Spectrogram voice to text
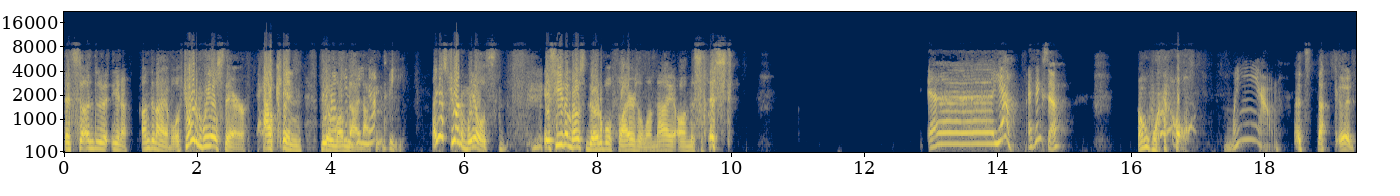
It's unde- you know undeniable. If Jordan Weal's there, how can the How alumni can not, not be? be? I guess Jordan Weals is he the most notable Flyers alumni on this list? Uh, yeah, I think so. Oh wow, Wow. that's not good.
